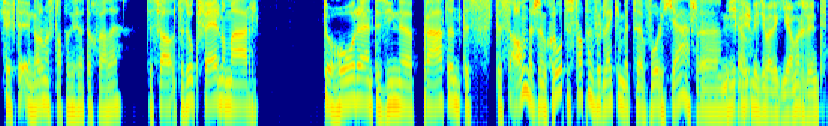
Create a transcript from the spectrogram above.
Ze heeft enorme stappen gezet, toch wel? Hè? Het, is wel het is ook fijn om maar te horen en te zien eh, praten. Het is, het is anders, een grote stap in vergelijking met eh, vorig jaar, eh Michel. We- Weet je wat ik jammer vind?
